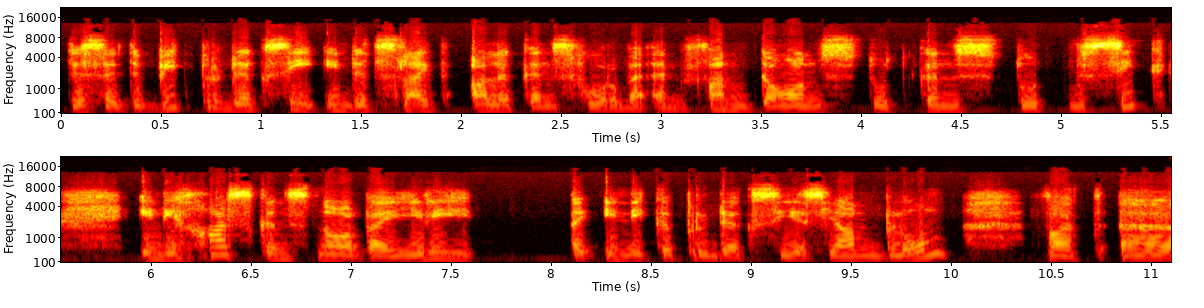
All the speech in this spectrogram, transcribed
Dis 'n debuutproduksie en dit sluit alle kunsforme in, van dans tot kuns tot musiek en die gaskunstenaar by hierdie 'n unieke produksie is Jan Blom wat uh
